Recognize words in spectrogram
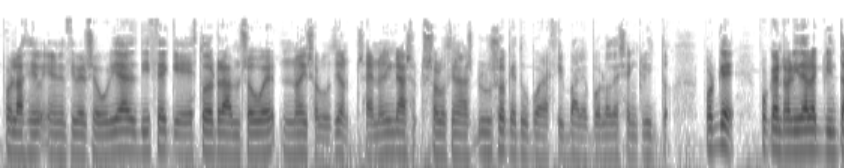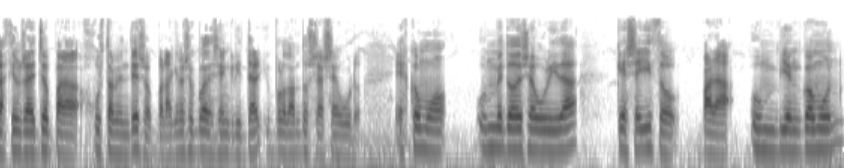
Pues la, en ciberseguridad dice que esto del ransomware no hay solución. O sea, no hay una solución al uso que tú puedas decir, vale, pues lo desencripto. ¿Por qué? Porque en realidad la encriptación se ha hecho para justamente eso, para que no se pueda desencriptar y por lo tanto sea seguro. Es como un método de seguridad que se hizo para un bien común,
